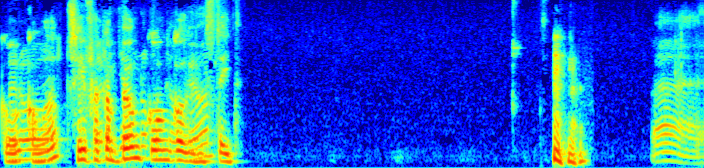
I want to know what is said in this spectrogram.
¿cómo, cómo? Sí, fue campeón no fue con Golden. State. Ah,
